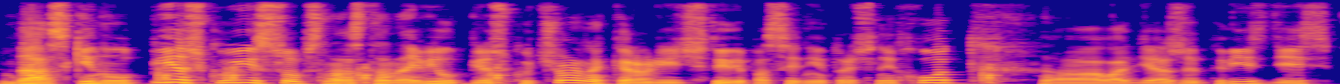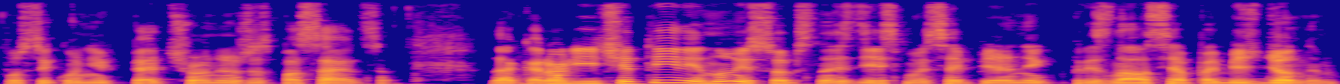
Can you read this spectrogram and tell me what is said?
Да, скинул пешку и, собственно, остановил пешку черных. Король e4 последний точный ход. А, ладья g3 здесь после коня f5 черные уже спасаются. Да, король e4. Ну и, собственно, здесь мой соперник признался побежденным.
